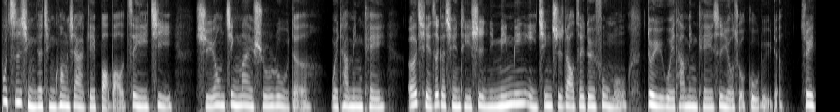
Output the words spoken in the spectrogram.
不知情的情况下给宝宝这一剂使用静脉输入的维他命 K，而且这个前提是你明明已经知道这对父母对于维他命 K 是有所顾虑的，所以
